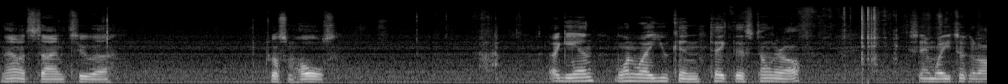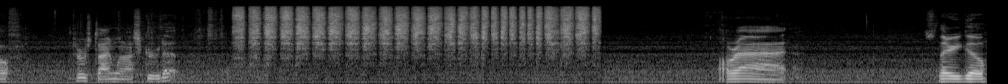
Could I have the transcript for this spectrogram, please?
Now it's time to uh, drill some holes. Again, one way you can take this toner off, same way you took it off first time when I screwed up. Alright, so there you go.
